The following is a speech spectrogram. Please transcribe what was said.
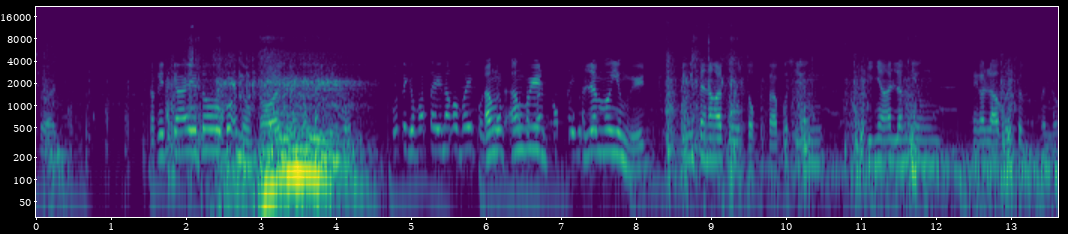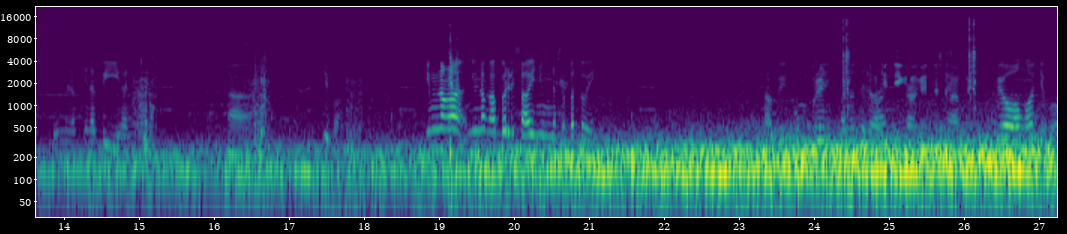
Nice one. Sakit kayo to, bo, no? Patay mo. Puti ka patay na ko, bay. Pag Ang- ang weird. car, patay ko. Alam mo yung weird? Yung isa nakatutok, tapos yung hindi niya alam yung may kalaban sa ano, mo lang sinabihan. Ah, Di ba? Yung naka yung nakabaril sa akin yung nasa bato eh. Sabi, kumpre, ano dalawa? hindi ka agad nasabi. Kaya nga, di ba?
